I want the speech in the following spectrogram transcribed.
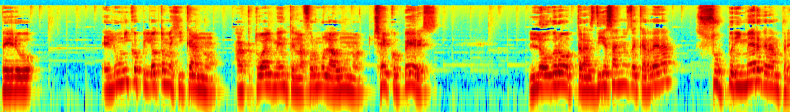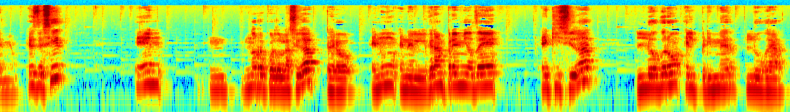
Pero el único piloto mexicano actualmente en la Fórmula 1, Checo Pérez, logró tras 10 años de carrera su primer gran premio. Es decir, en, mm, no recuerdo la ciudad, pero en, un, en el Gran Premio de X ciudad logró el primer lugar.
